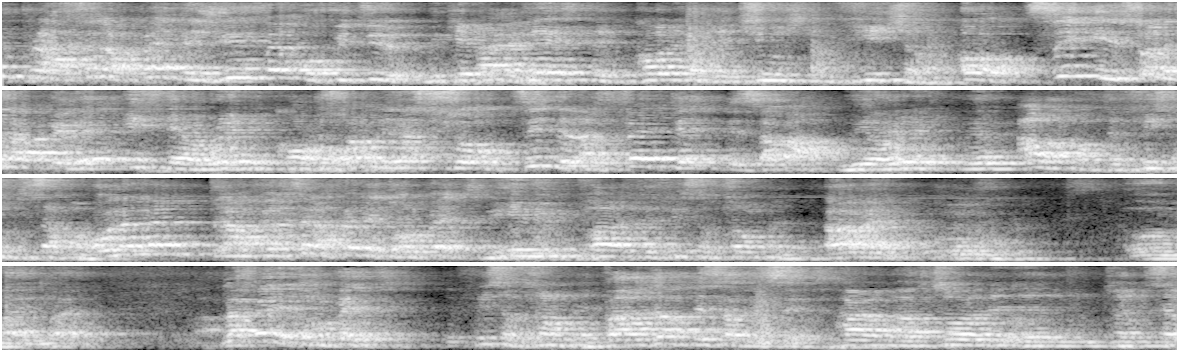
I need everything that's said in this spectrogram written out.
plus placer l'appel des Juifs au futur. We cannot place the calling of the Jews in future. Or, s'ils sont déjà appelés, If they are already nous called, sommes déjà sortis de la fête des sabbats. we are already we are out of the feast of Sabbath. On a même traversé la fête des trompettes. We even passed the feast of trumpet. Amen. Oh my God. La fête des trompettes, The feast of trumpet, paragraphe 227. paragraph 227.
